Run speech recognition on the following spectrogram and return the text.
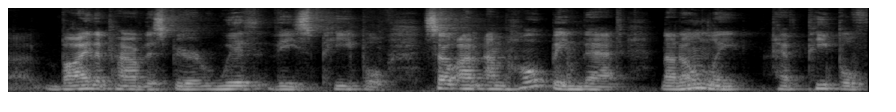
Uh, by the power of the Spirit with these people. So I'm, I'm hoping that not only have people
